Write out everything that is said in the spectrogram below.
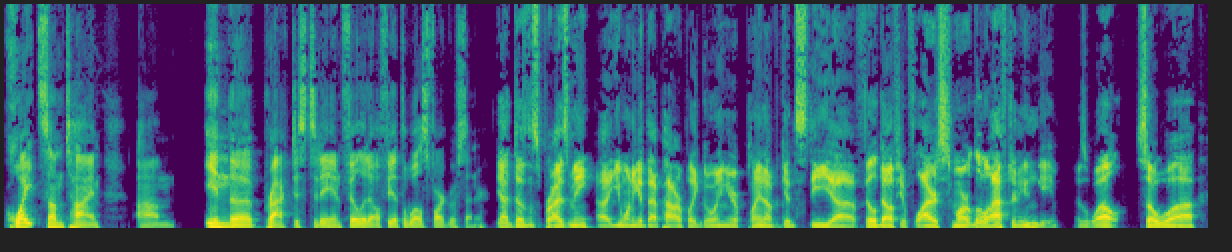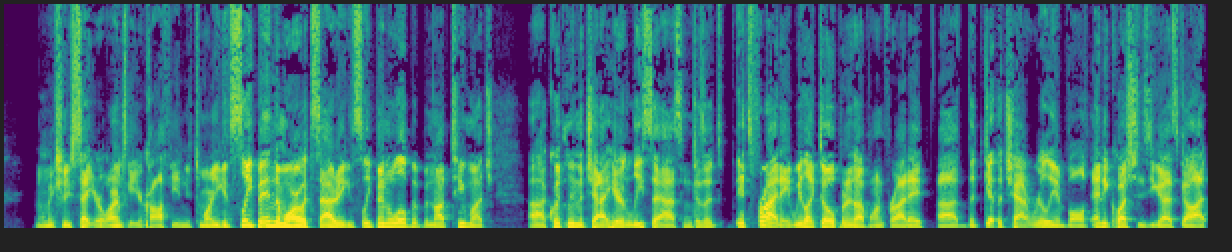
quite some time. Um, in the practice today in Philadelphia at the Wells Fargo Center. Yeah, it doesn't surprise me. Uh, you want to get that power play going. You're playing up against the uh, Philadelphia Flyers tomorrow, little afternoon game as well. So uh, you know, make sure you set your alarms, get your coffee in you tomorrow. You can sleep in tomorrow. It's Saturday. You can sleep in a little bit, but not too much. Uh, quickly in the chat here, Lisa asking because it's it's Friday. We like to open it up on Friday. Uh, the, get the chat really involved. Any questions you guys got,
